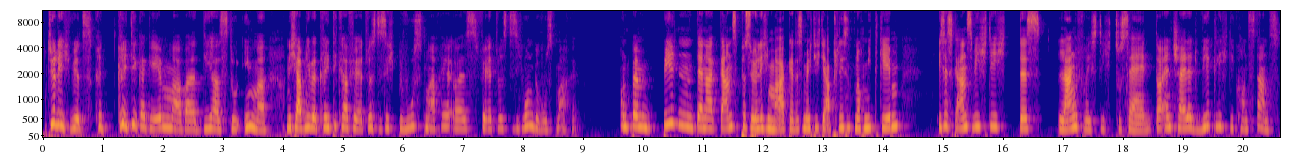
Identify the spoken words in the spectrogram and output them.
Natürlich wird es Kritiker geben, aber die hast du immer. Und ich habe lieber Kritiker für etwas, das ich bewusst mache, als für etwas, das ich unbewusst mache. Und beim Bilden deiner ganz persönlichen Marke, das möchte ich dir abschließend noch mitgeben, ist es ganz wichtig, das langfristig zu sein. Da entscheidet wirklich die Konstanz.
